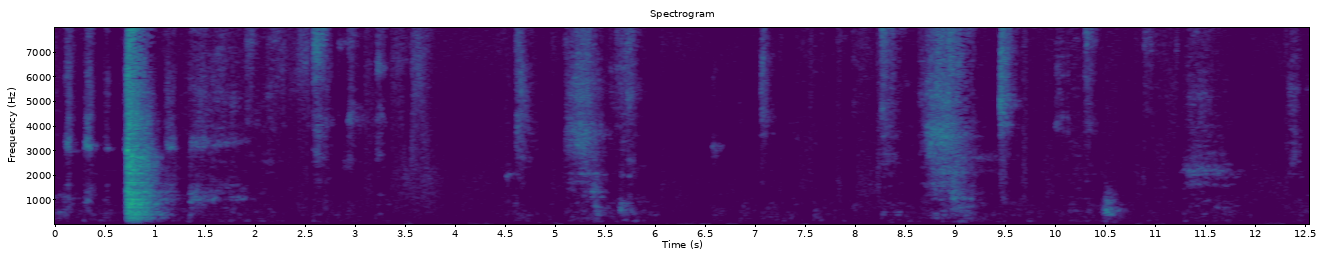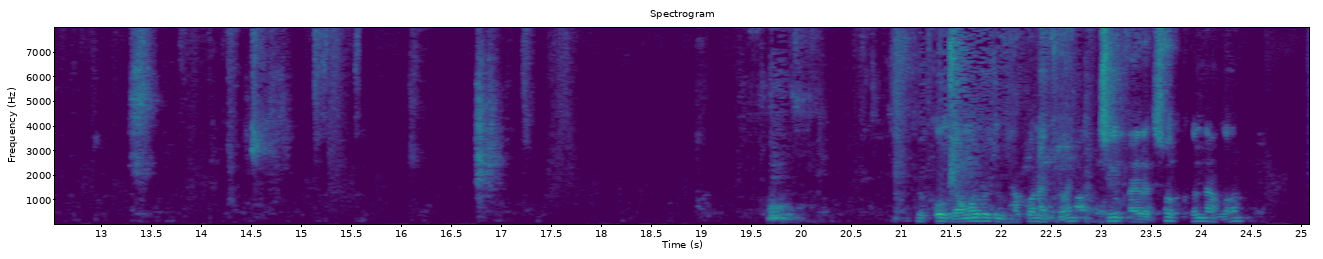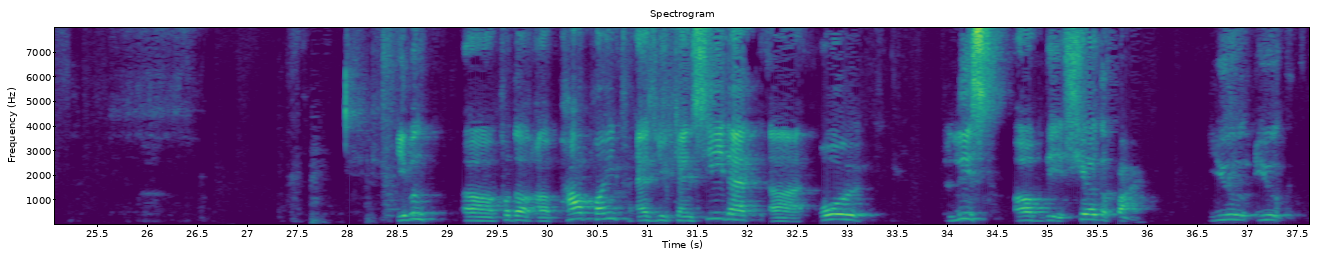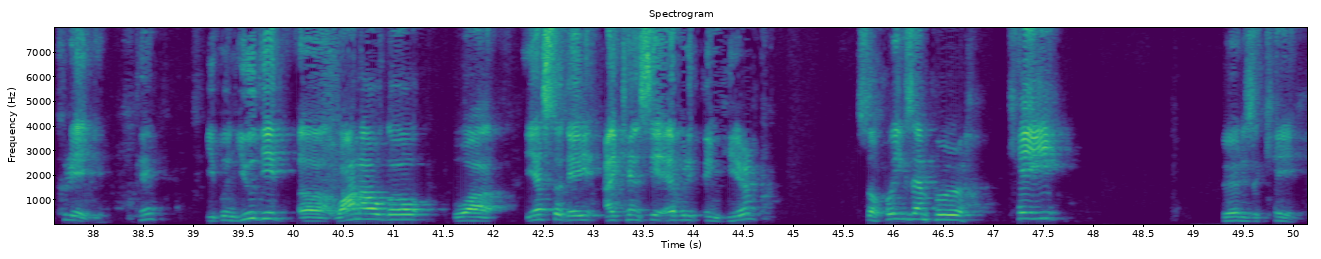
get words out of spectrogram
꼭 영어로 좀 바꿔놔줘. 지금 아, 수업 끝나고. Even uh, for the uh, PowerPoint, as you can see that uh, all list of the shared file you you created. Okay, even you did uh, one hour ago or yesterday, I can see everything here. So, for example, K. Where is the K?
